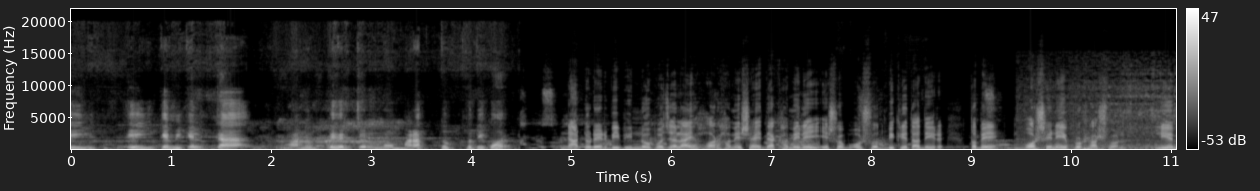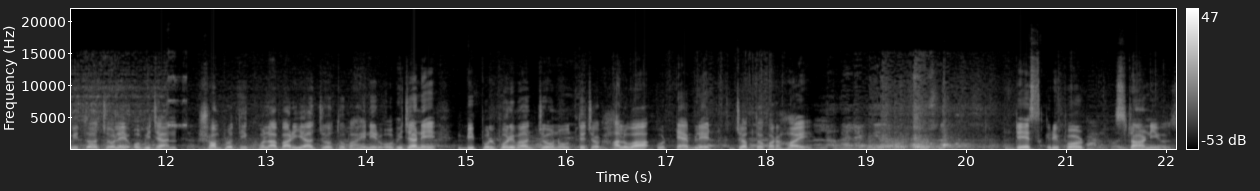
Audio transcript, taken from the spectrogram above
এই এই কেমিক্যালটা মানব দেহের জন্য মারাত্মক ক্ষতিকর। নাটোরের বিভিন্ন উপজেলায় হরহামেশায় দেখা মেলে এসব ওষুধ বিক্রেতাদের, তবে বসে নেই প্রশাসন। নিয়মিত চলে অভিযান। সম্প্রতি খোলাবাড়িয়া যৌথ বাহিনীর অভিযানে বিপুল পরিমাণ যৌন উত্তেজক হালুয়া ও ট্যাবলেট জব্দ করা হয়। Desk report, star news.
